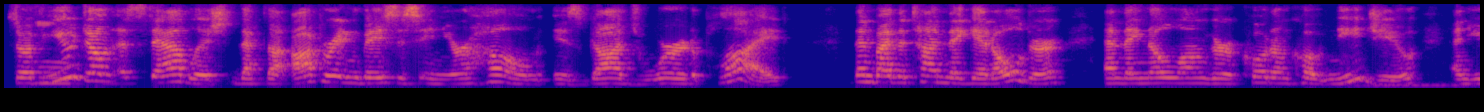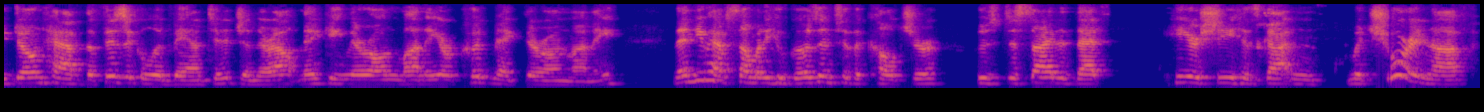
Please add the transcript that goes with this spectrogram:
So if you mm. don't establish that the operating basis in your home is God's word applied, then by the time they get older, and they no longer quote unquote need you and you don't have the physical advantage and they're out making their own money or could make their own money then you have somebody who goes into the culture who's decided that he or she has gotten mature enough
